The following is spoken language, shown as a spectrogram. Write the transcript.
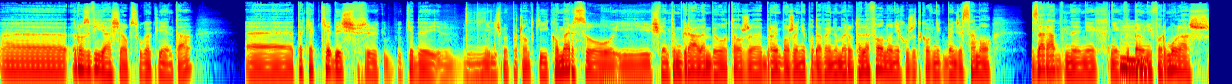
e, rozwija się obsługa klienta. E, tak jak kiedyś, kiedy mieliśmy początki e-commerce'u i świętym gralem było to, że broń Boże nie podawaj numeru telefonu, niech użytkownik będzie samo zaradny, niech, niech Mm. wypełni formularz,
